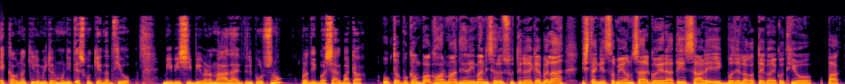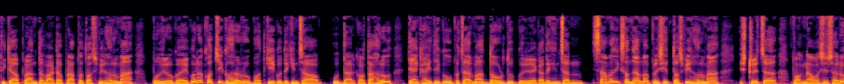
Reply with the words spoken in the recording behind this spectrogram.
एकाउन्न किलोमिटर मुनि त्यसको केन्द्र थियो। बीबीसी विवरणमा आधारित रिपोर्ट प्रदीप बस्यालबाट उक्त भूकम्प घरमा धेरै मानिसहरू सुतिरहेका बेला स्थानीय समय अनुसार गए राति साढे एक बजे लगत्तै गएको थियो। पाक्तिका प्रान्तबाट प्राप्त तस्विरहरूमा पहिरो गएको र कच्ची घरहरू भत्किएको देखिन्छ। उद्धारकर्ताहरू त्यहाँ घाइतेको उपचारमा दौडधुप गरिरहेका देखिन्छन्। सामाजिक सञ्जालमा प्रेषित तस्विरहरूमा स्ट्रेचर भग्नावशेषहरू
